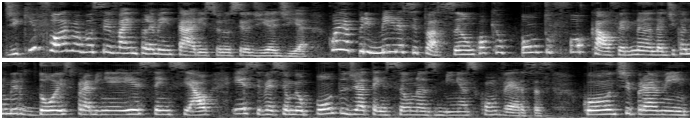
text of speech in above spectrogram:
de que forma você vai implementar isso no seu dia a dia. Qual é a primeira situação? Qual que é o ponto focal, Fernanda? Dica número dois para mim é essencial. Esse vai ser o meu ponto de atenção nas minhas conversas. Conte pra mim.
